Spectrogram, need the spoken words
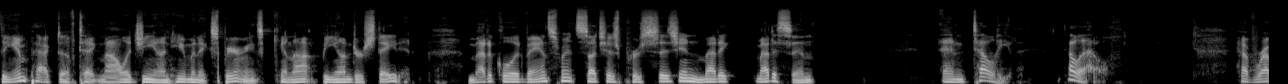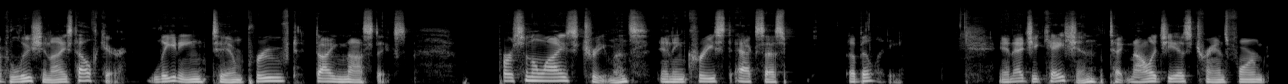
The impact of technology on human experience cannot be understated. Medical advancements such as precision medic- medicine and tele- telehealth have revolutionized healthcare, leading to improved diagnostics, personalized treatments, and increased access ability. In education, technology has transformed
